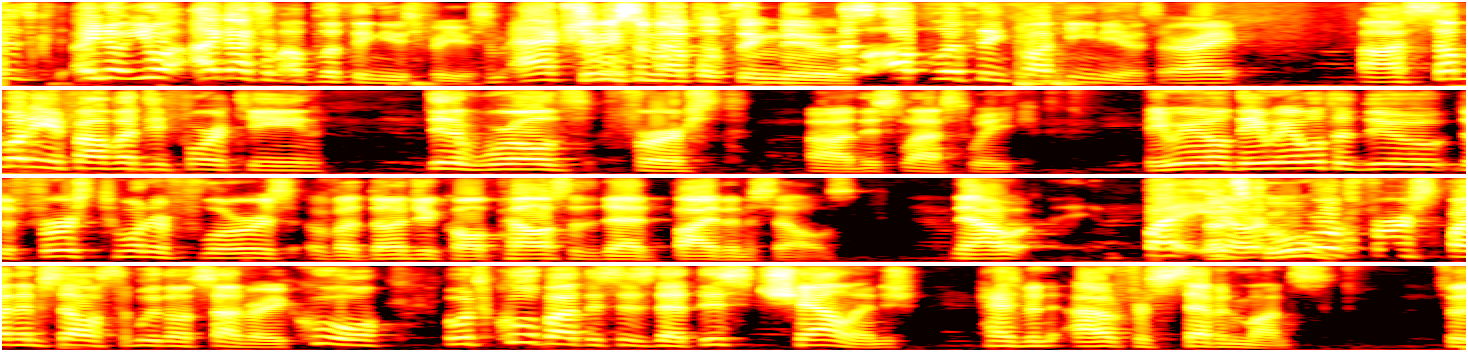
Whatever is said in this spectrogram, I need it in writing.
there's- I know you know what, I got some uplifting news for you. Some actual Give me some uplifting news. some uplifting fucking news. All right, uh, somebody in Final Fantasy 14 did a world's first uh, this last week. They were able, they were able to do the first 200 floors of a dungeon called Palace of the Dead by themselves. Now, by you That's know, cool. world first by themselves simply don't sound very cool. But what's cool about this is that this challenge has been out for seven months. So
